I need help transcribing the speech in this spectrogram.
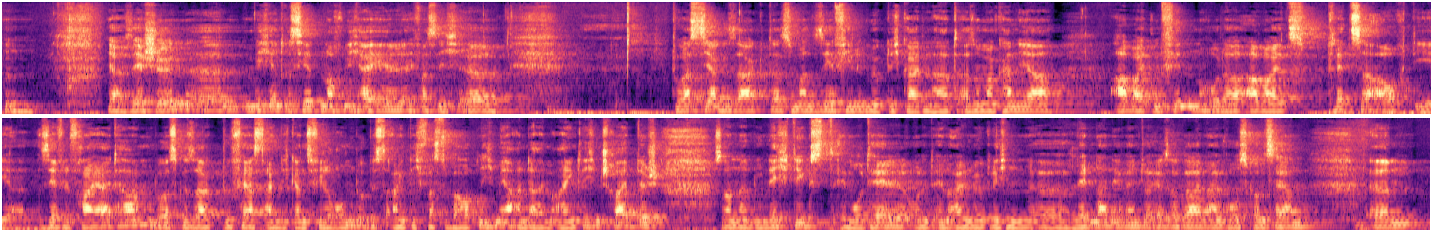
Hm. Ja, sehr schön. Äh, mich interessiert noch, Michael, ich weiß nicht, äh, du hast ja gesagt, dass man sehr viele Möglichkeiten hat. Also man kann ja Arbeiten finden oder Arbeitsplätze auch, die sehr viel Freiheit haben. Du hast gesagt, du fährst eigentlich ganz viel rum. Du bist eigentlich fast überhaupt nicht mehr an deinem eigentlichen Schreibtisch, sondern du nächtigst im Hotel und in allen möglichen äh, Ländern, eventuell sogar in einem Großkonzern. Ähm,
